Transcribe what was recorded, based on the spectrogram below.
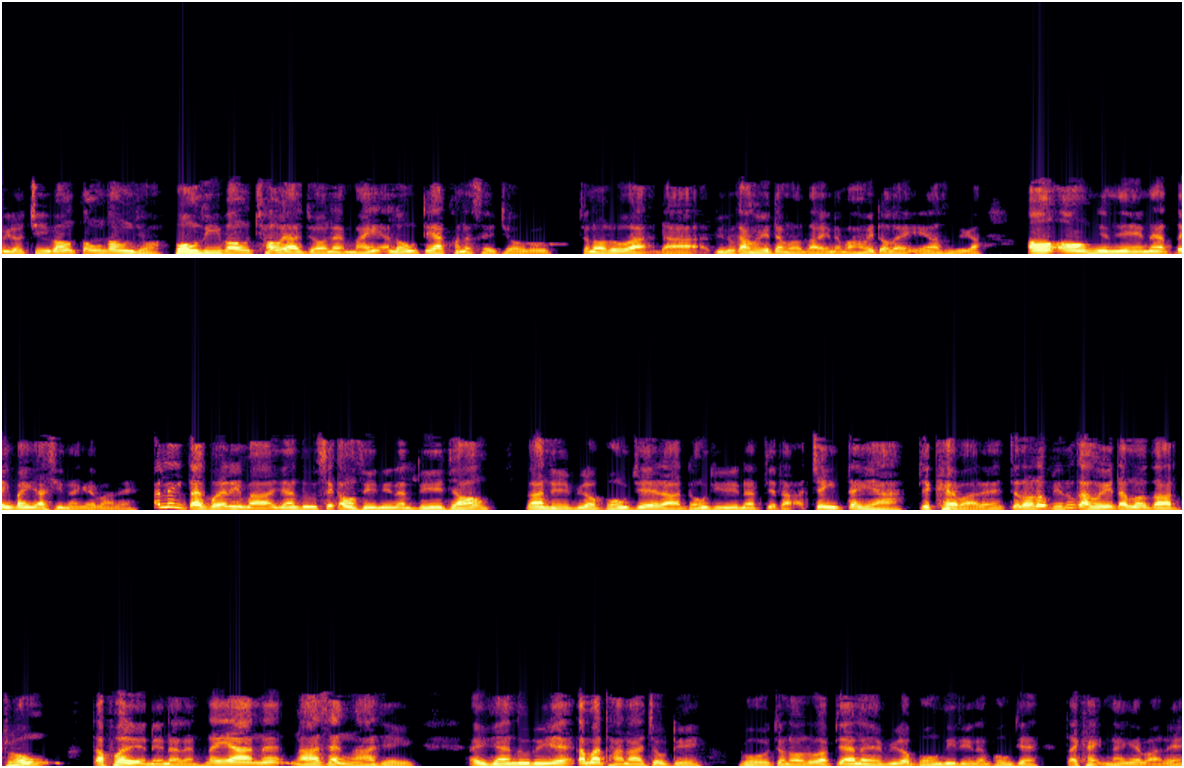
ပြီးတော့ကြည်ပေါင်း3000ကျော်ဘုံသီးပေါင်း600ကျော်နဲ့မိုင်းအလုံး180ကျော်ကိုကျွန်တော်တို့ကဒါပြည်သူ့ကာကွယ်ရေးတပ်မတော်သားတွေနဲ့မဟာမိတ်တော်လိုင်းအင်အားစုတွေက အောင်အောင်မြင်မြင်နဲ့သိမ့်ပိုက်ရရှိနိုင်ခဲ့ပါတယ်။အဲ့ဒီတိုက်ပွဲတွေမှာရန်သူစစ်ကောင်စီအနေနဲ့လေကြောင်းကနေပြီးတော့ဘုံကျဲတာဒုံးကြီးတွေနဲ့ပစ်တာအကြိမ်တရာပစ်ခဲ့ပါတယ်ကျွန်တော်တို့ပြည်သူ့ကာကွယ်ရေးတပ်မတော်သား drone တပ်ဖွဲ့တွေအနေနဲ့လည်း255ကြိမ်အဲရန်သူတွေရဲ့တမဌာနချုပ်တွေကိုကျွန်တော်တို့ကပြန်လည်ပြီးတော့ဘုံသီးတွေနဲ့ဘုံကျဲတိုက်ခိုက်နိုင်ခဲ့ပါတယ်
